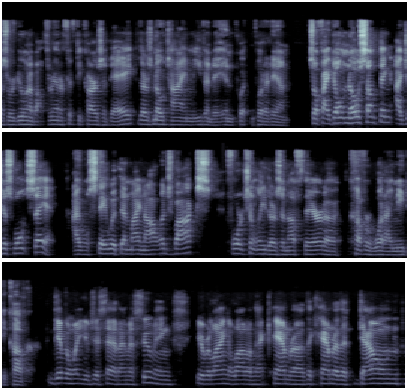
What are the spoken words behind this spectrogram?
as we're doing about 350 cars a day. There's no time even to input and put it in. So if I don't know something, I just won't say it. I will stay within my knowledge box. Fortunately, there's enough there to cover what I need to cover. Given what you've just said, I'm assuming you're relying a lot on that camera, the camera that's down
